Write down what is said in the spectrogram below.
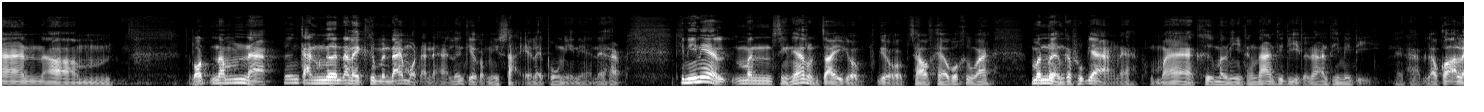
การ ลดน้ำหนักเรื่องการเงินอะไรคือมันได้หมดอะนะฮะเรื่องเกี่ยวกับนิสัยอะไรพวกนี้เนี่ยนะครับ ทีนี้เนี่ยมันสิ่งที่น่าสนใจเกี่ยวกับเกี่ยวกับ self help ก็คือว่ามันเหมือนกับทุกอย่างนะผมว่าคือมันมีทั้งด้านที่ดีและด้านที่ไม่ดีนะครับ แล้วก็อะไร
